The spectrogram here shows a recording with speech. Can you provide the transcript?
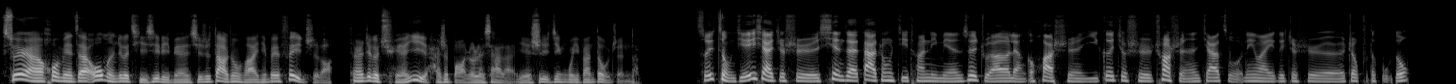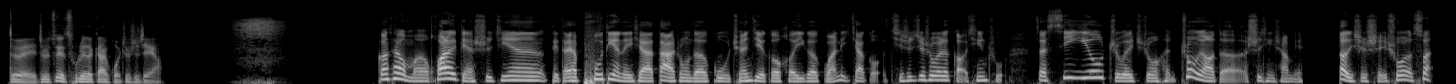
虽然后面在欧盟这个体系里面，其实大众法已经被废止了，但是这个权益还是保留了下来，也是经过一番斗争的。所以总结一下，就是现在大众集团里面最主要的两个化身，一个就是创始人的家族，另外一个就是政府的股东。对，就是最粗略的概括就是这样。刚才我们花了一点时间给大家铺垫了一下大众的股权结构和一个管理架构，其实就是为了搞清楚在 CEO 职位这种很重要的事情上面，到底是谁说了算。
